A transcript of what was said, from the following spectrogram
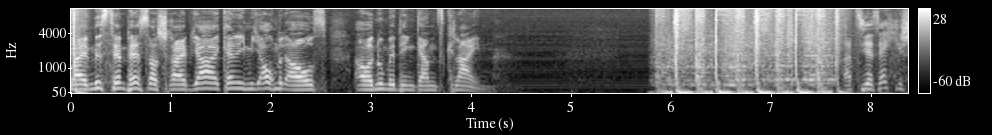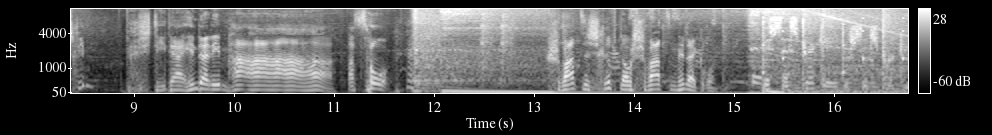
Geil, Miss Tempesta schreibt, ja, kenne ich mich auch mit aus, aber nur mit den ganz kleinen. Hat sie das echt geschrieben? Was steht da hinter dem Ha, ha, ha, ha, ha? Ach so. Schwarze Schrift auf schwarzem Hintergrund. This is tricky. This is tricky.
